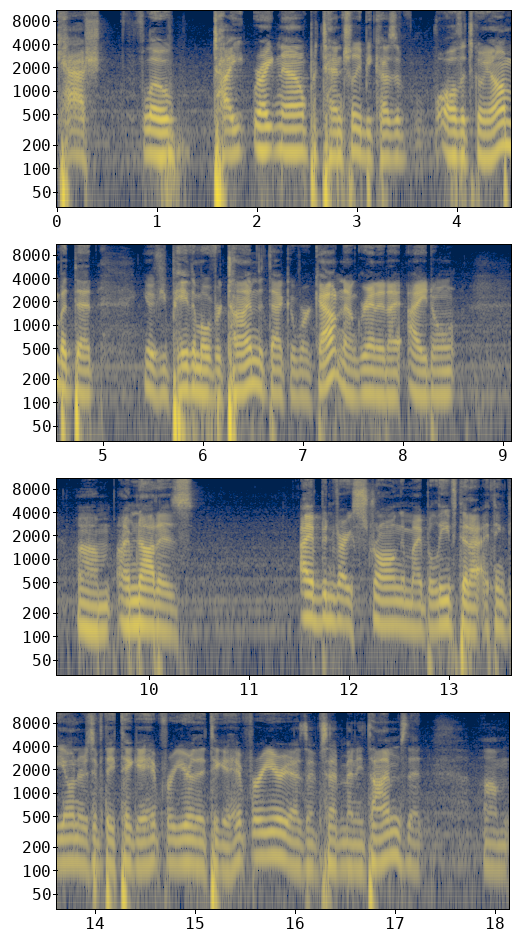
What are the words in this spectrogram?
cash flow tight right now potentially because of all that's going on, but that you know, if you pay them over time, that that could work out. Now, granted, I, I don't, um, I'm not as, I've been very strong in my belief that I, I, think the owners, if they take a hit for a year, they take a hit for a year. As I've said many times, that um,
